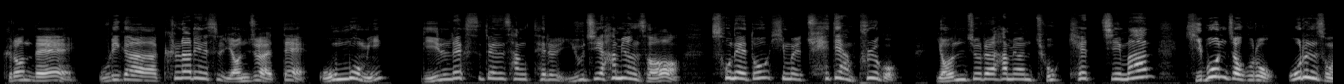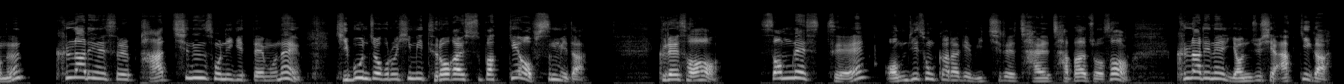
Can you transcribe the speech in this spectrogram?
그런데 우리가 클라리넷을 연주할 때 온몸이 릴렉스된 상태를 유지하면서 손에도 힘을 최대한 풀고 연주를 하면 좋겠지만 기본적으로 오른손은 클라리넷을 받치는 손이기 때문에 기본적으로 힘이 들어갈 수밖에 없습니다. 그래서 썸레스트의 엄지손가락의 위치를 잘 잡아줘서 클라리넷 연주 시 악기가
